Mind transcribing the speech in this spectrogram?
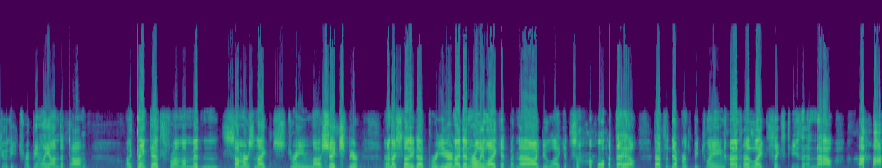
to thee, trippingly on the tongue. I think that's from a Midsummer's Night's Dream, uh, Shakespeare and I studied that for a year, and I didn't really like it, but now I do like it. So what the hell? That's the difference between the late '60s and now.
